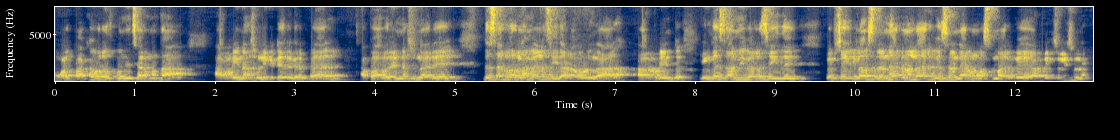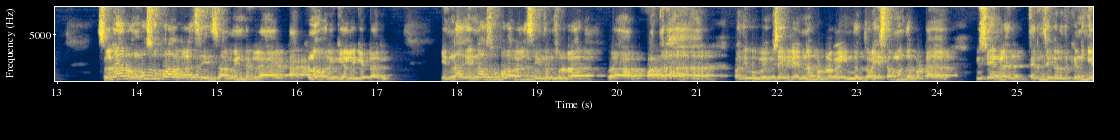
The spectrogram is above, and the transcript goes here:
உங்களை பார்க்க வர்றது கொஞ்சம் சிரமம் தான் அப்படின்னு நான் சொல்லிக்கிட்டே இருக்கிறப்ப அப்ப அவர் என்ன சொன்னாரு? இந்த சர்வர்லாம் வேலை செய்தாடா ஒழுங்கா? அப்படின்ட்டு. எங்க சாமி வேலை செய்யுது வெப்சைட்லாம் சில நேரம் நல்லா இருக்கு சில நேரம் மோசமா இருக்கு அப்படின்னு சொல்லி சொன்னேன். சில நேரம் ரொம்ப சூப்பரா வேலை செய்யுது சாமின்னு இல்ல டக்குன்னு அவர் கேள்வி கேட்டாரு. என்ன என்ன சூப்பரா வேலை செய்யுதுன்னு சொல்ற? பத்திர பதிவு வெப்சைட்ல என்ன போட்டிருக்க? இந்த துறை சம்பந்தப்பட்ட விஷயங்களை தெரிஞ்சுக்கிறதுக்கு நீங்க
